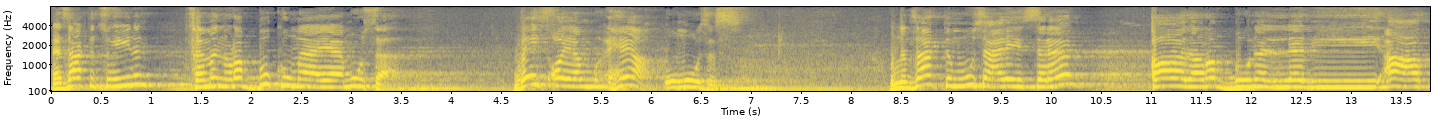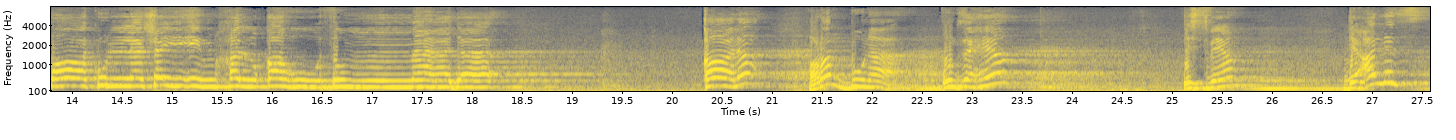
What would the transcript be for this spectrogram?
er sagte zu ihnen, فَمَنْ رَبُّكُمَا يَا Musa? Wer ist euer Herr, o Moses? Und dann sagte Musa a.s., قال ربنا الذي أعطى كل شيء خلقه ثم هدى قال ربنا unser Herr ist wer? Der alles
